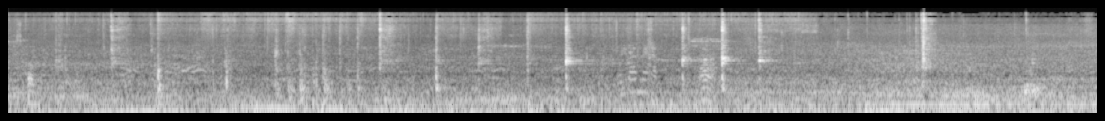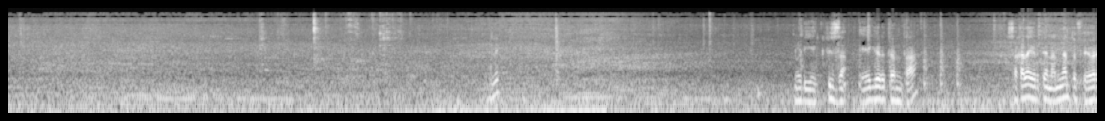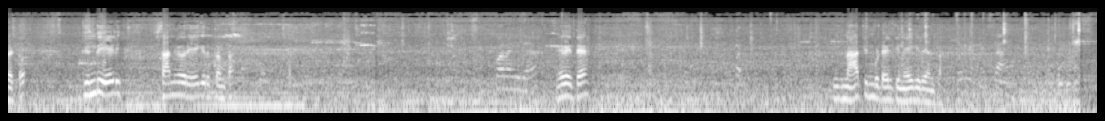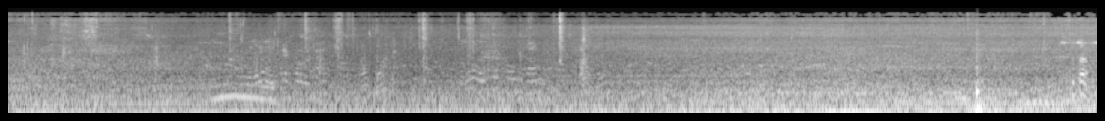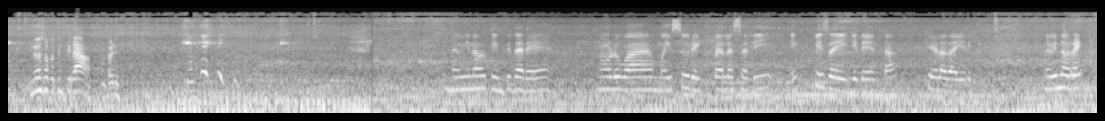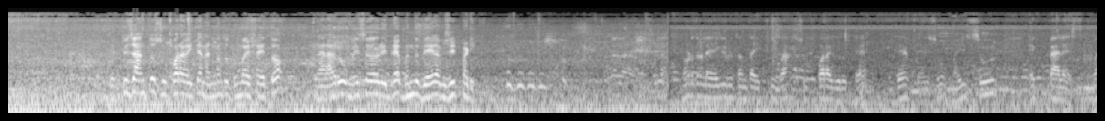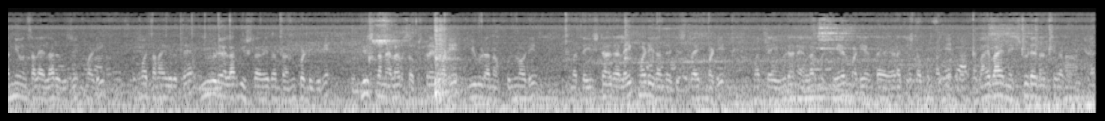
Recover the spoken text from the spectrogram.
इसको। हाँ। ನೋಡಿ ಎಗ್ ಪಿಜ್ಜಾ ಹೇಗಿರುತ್ತೆ ಅಂತ ಸಖತ್ತಾಗಿರುತ್ತೆ ನನಗಂತೂ ಫೇವ್ರೇಟು ತಿಂದು ಹೇಳಿ ಸಾನ್ವಿ ಅವ್ರು ಹೇಗಿರುತ್ತಂತ? ಅಂತ ಹೇಗೈತೆ? ಈಗ ನಾ ತಿನ್ಬಿಟ್ಟು ಹೇಳ್ತೀನಿ ಹೇಗಿದೆ ಅಂತ. ಸೂಪರ್. ನೀವು ಸ್ವಲ್ಪ ತಿಂತೀರಾ? ತಡಿ. ನವೀನ್ ಅವ್ರು ತಿಂತಿದ್ದಾರೆ. ನೋಡುವ ಮೈಸೂರು ಎಗ್ ಪ್ಯಾಲೇಸಲ್ಲಿ ಎಗ್ ಪಿಜ್ಜಾ ಹೇಗಿದೆ ಅಂತ ಕೇಳೋದಾಗಿರಿ ನವೀನ್ ಅವರೇ ಎಗ್ ಪಿಜ್ಜಾ ಅಂತೂ ಸೂಪರ್ ಆಗೈತೆ ನನಗಂತೂ ತುಂಬ ಇಷ್ಟ ಆಯ್ತು. ಯಾರಾದರೂ ಮೈಸೂರು ಇದ್ದರೆ ಬಂದು ಬೇಗ ವಿಸಿಟ್ ಮಾಡಿ. ನೋಡಿದ್ರಲ್ಲ ಹೇಗಿರುತ್ತಂತ ಎಗ್ ಪಿಜ್ಜಾ? ಸೂಪರ್ ಆಗಿರುತ್ತೆ. ಇದೇ ಪ್ಲೇಸು ಮೈಸೂರು ಎಗ್ ಪ್ಯಾಲೇಸ್ ಬನ್ನಿ ಒಂದ್ಸಲ ಎಲ್ಲರೂ ವಿಸಿಟ್ ಮಾಡಿ, ತುಂಬ ಚೆನ್ನಾಗಿರುತ್ತೆ. ಈ ವಿಡಿಯೋ ಎಲ್ಲರಿಗೂ ಇಷ್ಟ ಆಗೈತೆ ಅಂತ ಅಂದ್ಕೊಂಡಿದ್ದೀನಿ ಪ್ಲೀಸ್ ನಾನು ಎಲ್ಲರೂ ಸಬ್ಸ್ಕ್ರೈಬ್ ಮಾಡಿ, ಈ ವಿಡಿಯೋನ ಫುಲ್ ನೋಡಿ. ಮತ್ತು ಇಷ್ಟ ಆದರೆ ಲೈಕ್ ಮಾಡಿ, ಇಲ್ಲಾಂದರೆ ಡಿಸ್ಲೈಕ್ ಮಾಡಿ. ಮತ್ತು ಈ ವಿಡಿಯೋನ ಎಲ್ಲರಿಗೂ ಶೇರ್ ಮಾಡಿ ಅಂತ ಹೇಳೋಕ್ಕೆ ಇಷ್ಟಪಡ್ತೀನಿ. ಬಾಯ್ ಬಾಯ್ ನೆಕ್ಸ್ಟ್ ವಿಡಿಯೋದಲ್ಲಿ ಸಿಗೋಣ.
